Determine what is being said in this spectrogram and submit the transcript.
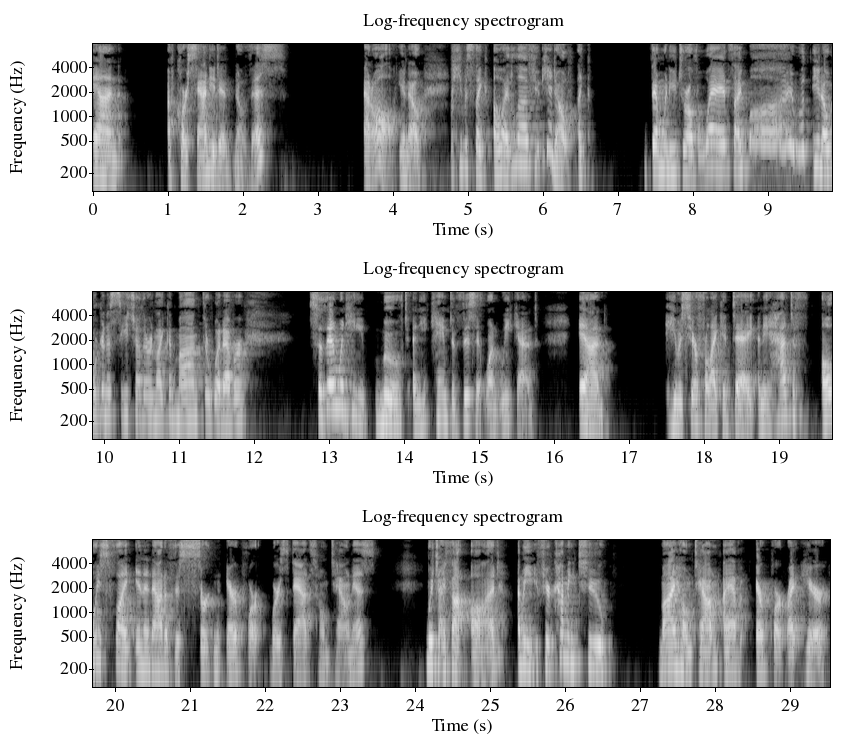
And of course, Sandy didn't know this at all, you know. He was like, Oh, I love you, you know, like then when he drove away, it's like, why? Well, you know, we're going to see each other in like a month or whatever. So then when he moved and he came to visit one weekend and he was here for like a day and he had to f- always fly in and out of this certain airport where his dad's hometown is, which I thought odd. I mean, if you're coming to my hometown, I have an airport right here.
